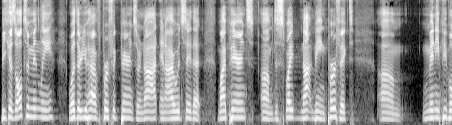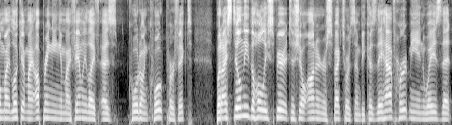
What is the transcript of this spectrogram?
Because ultimately, whether you have perfect parents or not, and I would say that my parents, um, despite not being perfect, um, many people might look at my upbringing and my family life as quote unquote perfect, but I still need the Holy Spirit to show honor and respect towards them because they have hurt me in ways that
